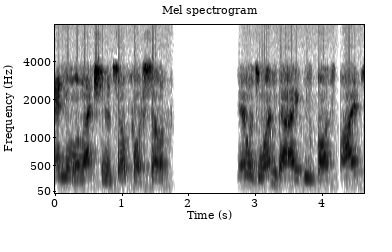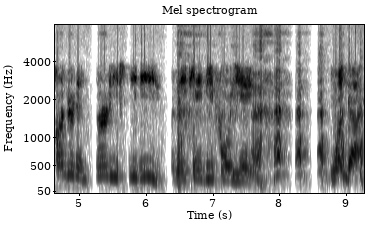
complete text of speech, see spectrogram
annual election and so forth. So there was one guy who bought 530 CDs of AKB 48. one guy.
